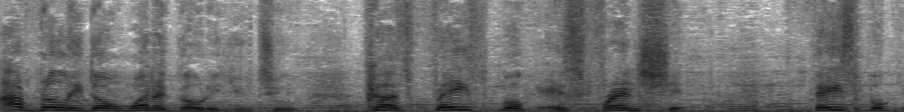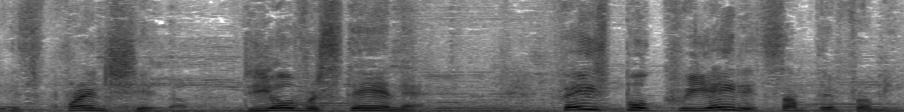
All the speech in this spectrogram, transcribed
I really don't want to go to YouTube because Facebook is friendship. Facebook is friendship. Do you understand that? Facebook created something for me.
